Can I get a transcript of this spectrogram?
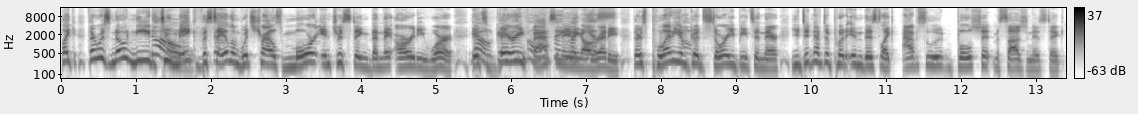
like, there was no need to make the Salem witch trials more interesting than they already were. it's very whole thing, fascinating like, yes. already. There's plenty of good story beats in there. You didn't have to put in this, like, absolute bullshit misogynistic.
